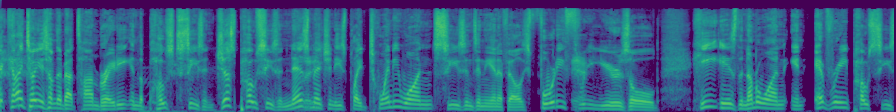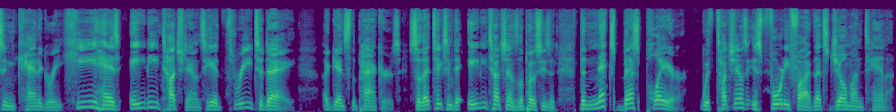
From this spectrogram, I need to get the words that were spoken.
Hey, can I tell you something about Tom Brady in the postseason? Just postseason. Nez mentioned he's played 21 seasons in the NFL. He's 43 years old. He is the number one in every postseason category. He has 80 touchdowns. He had three today against the Packers. So that takes him to 80 touchdowns in the postseason. The next best player with touchdowns is 45. That's Joe Montana.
